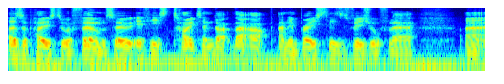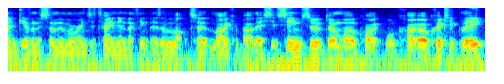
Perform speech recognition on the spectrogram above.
as opposed to a film. So if he's tightened up that up and embraced his visual flair, uh, and given us something more entertaining. I think there's a lot to like about this. It seems to have done well, quite well, quite well critically.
